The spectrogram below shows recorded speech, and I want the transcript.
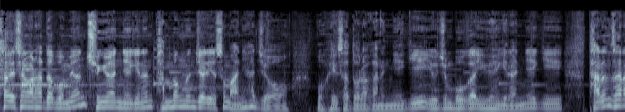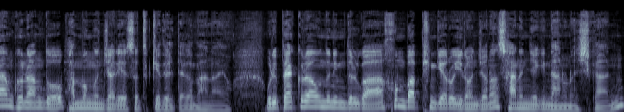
사회생활 하다 보면 중요한 얘기는 밥 먹는 자리에서 많이 하죠. 뭐 회사 돌아가는 얘기, 요즘 뭐가 유행이란 얘기, 다른 사람 근황도 밥 먹는 자리에서 듣게 될 때가 많아요. 우리 백그라운드님들과 혼밥 핑계로 이런저런 사는 얘기 나누는 시간,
